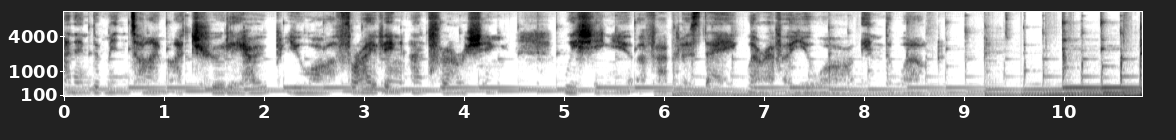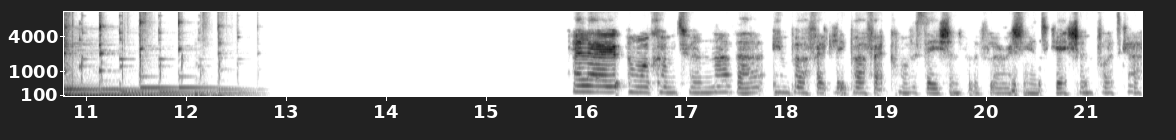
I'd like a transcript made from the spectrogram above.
and in the meantime, I truly hope you are thriving and flourishing. Wishing you a fabulous day wherever you are in the world. Hello, and welcome to another Imperfectly Perfect Conversation for the Flourishing Education podcast.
